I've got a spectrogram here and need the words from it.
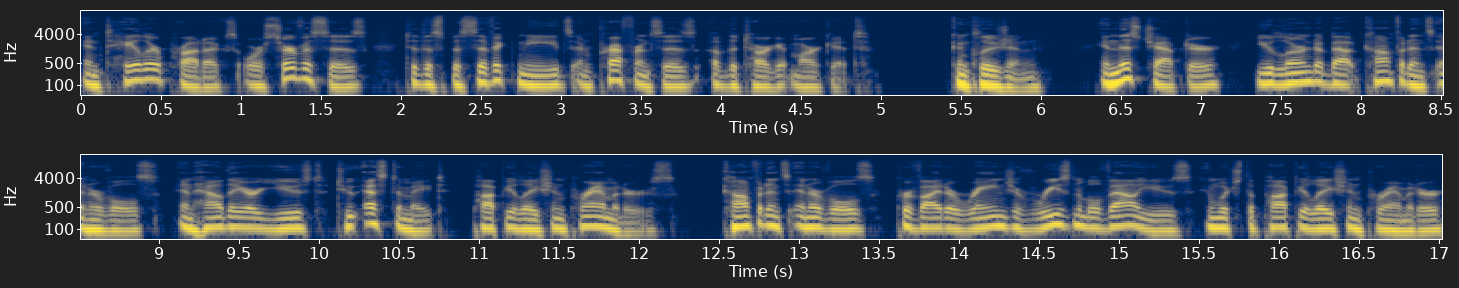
and tailor products or services to the specific needs and preferences of the target market. Conclusion in this chapter, you learned about confidence intervals and how they are used to estimate population parameters. Confidence intervals provide a range of reasonable values in which the population parameter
